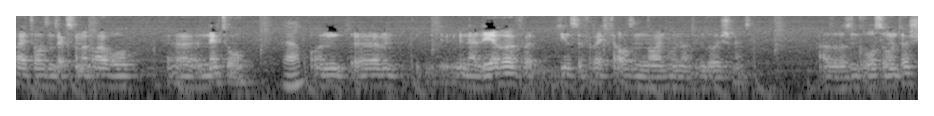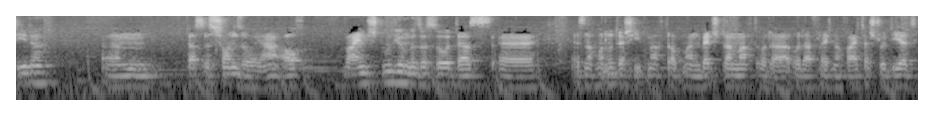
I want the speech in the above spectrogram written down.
3.600 Euro äh, netto. Ja. Und ähm, in der Lehre verdienst du vielleicht 1.900 im Durchschnitt. Also das sind große Unterschiede. Ähm, das ist schon so, ja. Auch beim Studium ist es so, dass äh, es nochmal einen Unterschied macht, ob man einen Bachelor macht oder, oder vielleicht noch weiter studiert.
